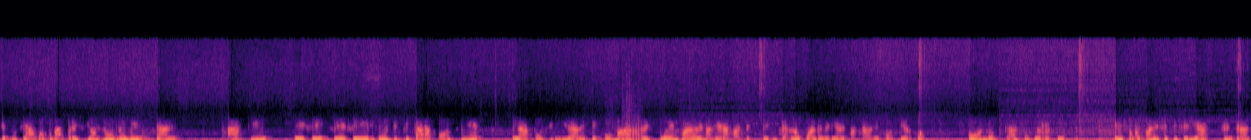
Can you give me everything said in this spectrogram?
que pusiéramos una presión monumental a que se, se, multiplicara por 100 la posibilidad de que Comar resuelva de manera más expedita, lo cual debería de pasar, ¿eh? por cierto, con los casos de refugio. Eso me parece que sería central.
